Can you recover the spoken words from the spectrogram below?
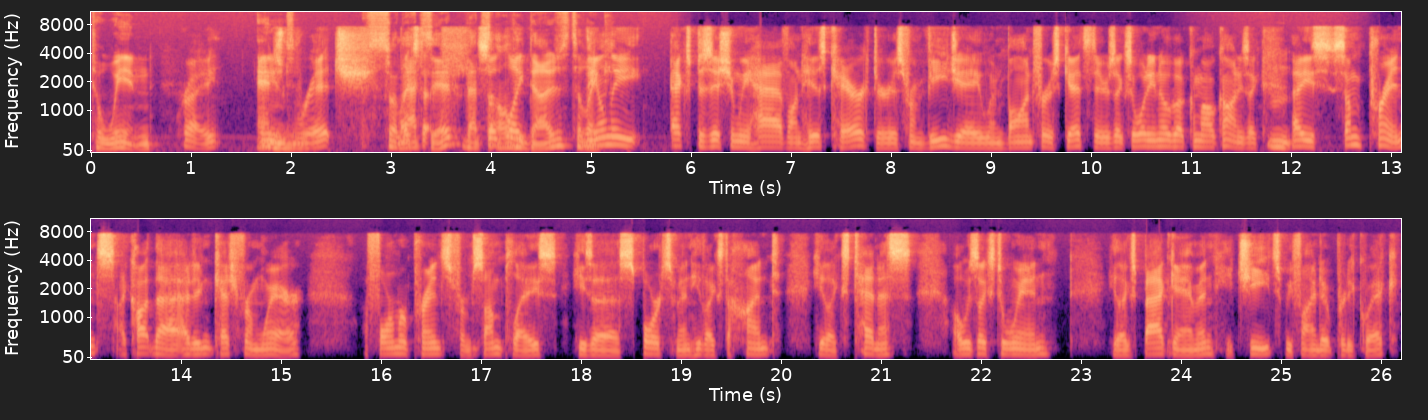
to win. Right. And, he's rich. So that's to- it. That's so, all he does to like the only exposition we have on his character is from Vijay when Bond first gets there. He's like, "So what do you know about Kamal Khan?" He's like, Hmm. "Uh, "He's some prince. I caught that. I didn't catch from where. A former prince from some place. He's a sportsman. He likes to hunt. He likes tennis. Always likes to win. He likes backgammon. He cheats. We find out pretty quick.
